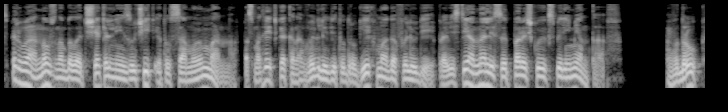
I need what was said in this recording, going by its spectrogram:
Сперва нужно было тщательнее изучить эту самую манну, посмотреть, как она выглядит у других магов и людей, провести анализ и парочку экспериментов. Вдруг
